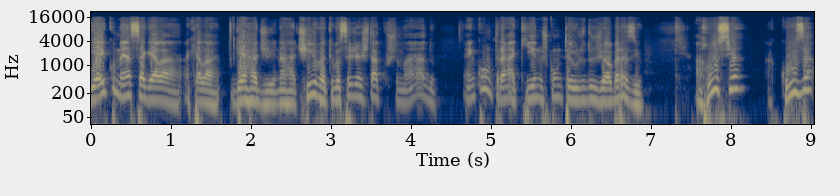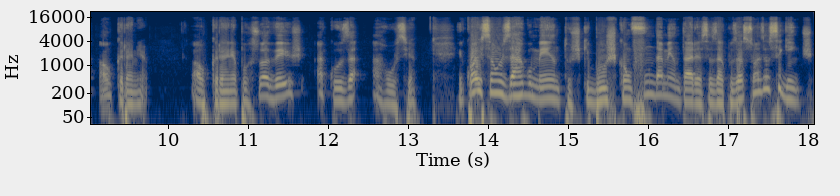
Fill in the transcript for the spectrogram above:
E aí começa aquela, aquela guerra de narrativa que você já está acostumado a encontrar aqui nos conteúdos do Geo Brasil. A Rússia acusa a Ucrânia. A Ucrânia, por sua vez, acusa a Rússia. E quais são os argumentos que buscam fundamentar essas acusações? É o seguinte:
